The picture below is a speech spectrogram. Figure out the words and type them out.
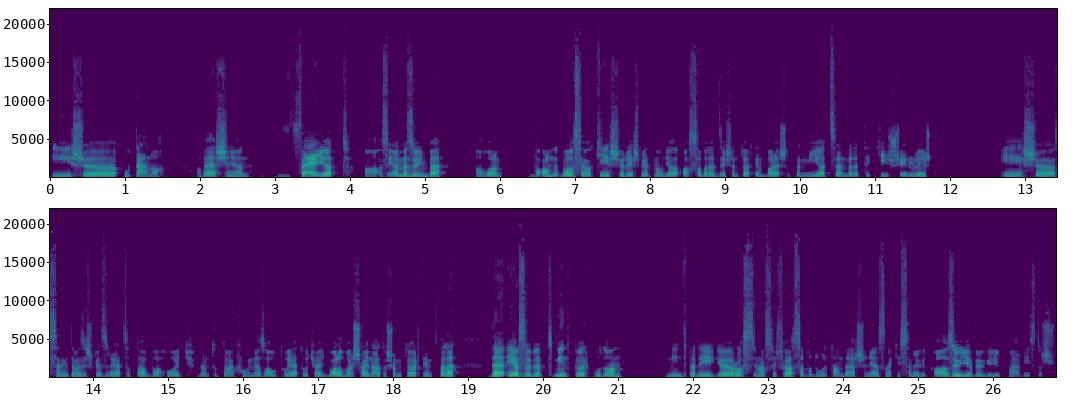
és uh, utána a versenyen feljött az élmezőnybe, ahol valószínűleg a késsérülés miatt, mert ugye a szabad edzésen történt balesetem miatt szenvedett egy késsérülést, és szerintem ez is közrejátszott abba, hogy nem tudta megfogni az autóját, úgyhogy valóban sajnálatos, ami történt vele, de érződött mind Körkudon, mind pedig Rossin az, hogy felszabadultan versenyeznek, hiszen ők, az ő jövőjük már biztos.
